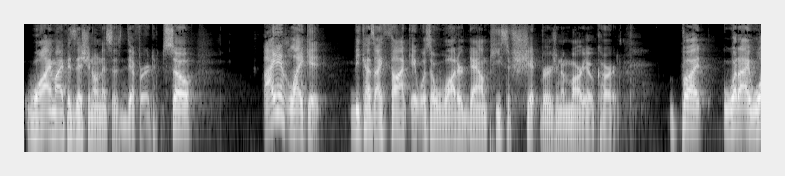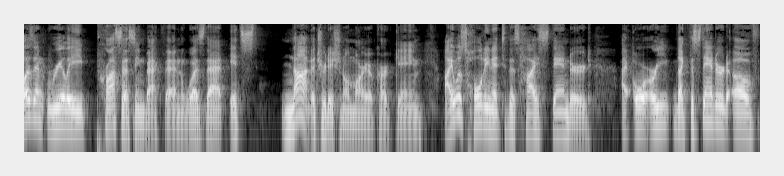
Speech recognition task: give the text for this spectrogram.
why my position on this has differed. So I didn't like it because I thought it was a watered down piece of shit version of Mario Kart. But what I wasn't really processing back then was that it's not a traditional Mario Kart game. I was holding it to this high standard I, or, or like the standard of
